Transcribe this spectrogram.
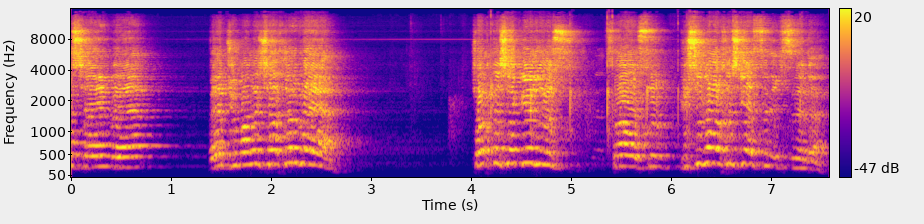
İlyas Şahin Bey'e ve Cumalı Çakır Bey'e çok teşekkür ediyoruz. Sağ olsun. Güçlü bir alkış gelsin ikisine de.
